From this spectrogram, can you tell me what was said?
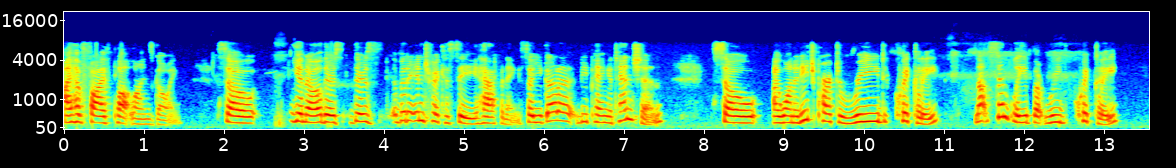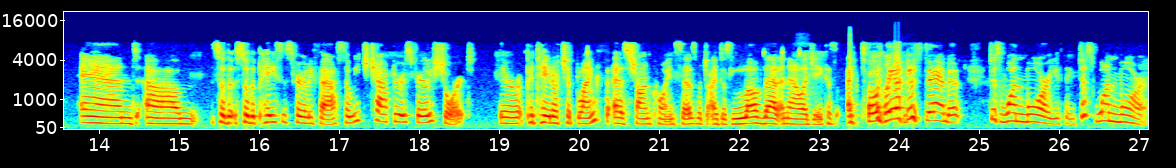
I have five plot lines going. So you know there's there's a bit of intricacy happening so you got to be paying attention so i wanted each part to read quickly not simply but read quickly. And um, so the so the pace is fairly fast. So each chapter is fairly short. They're potato chip length as Shawn Coyne says which i just love that analogy because i totally understand it. Just one more you think just one more.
